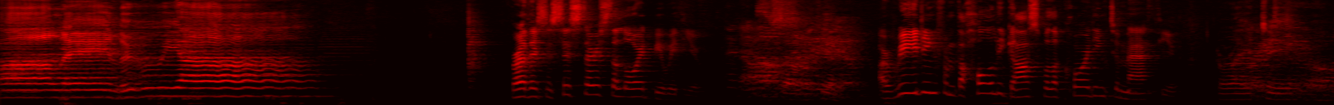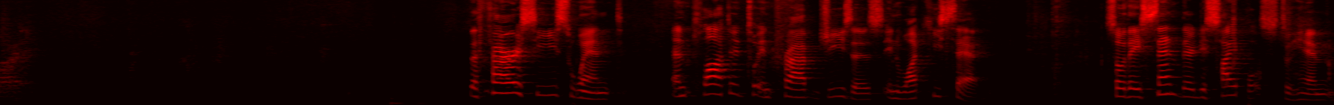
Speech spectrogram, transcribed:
alleluia. Brothers and sisters, the Lord be with you. A reading from the Holy Gospel according to Matthew. Glory to you, The Pharisees went and plotted to entrap Jesus in what he said. So they sent their disciples to him,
